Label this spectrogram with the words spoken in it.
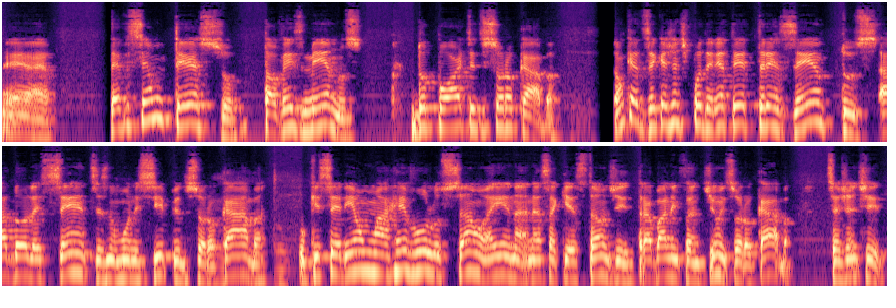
é, deve ser um terço, talvez menos, do porte de Sorocaba. Então quer dizer que a gente poderia ter 300 adolescentes no município de Sorocaba, o que seria uma revolução aí na, nessa questão de trabalho infantil em Sorocaba, se a gente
